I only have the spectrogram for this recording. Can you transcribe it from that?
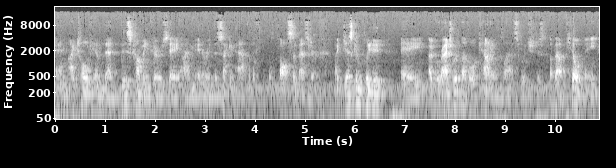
and I told him that this coming Thursday I'm entering the second half of the fall semester. I just completed a, a graduate level accounting class, which just about killed me.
